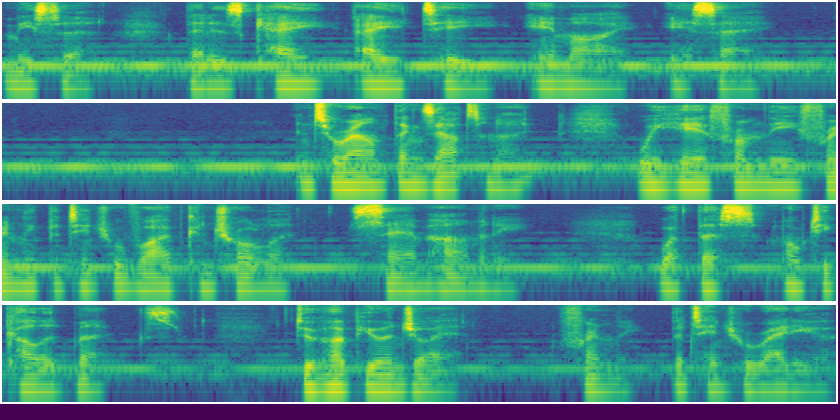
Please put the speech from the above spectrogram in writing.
Misa, that is K A T M I S A. And to round things out tonight, we hear from the friendly potential vibe controller Sam Harmony with this multicolored mix. Do hope you enjoy it. Friendly Potential Radio.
